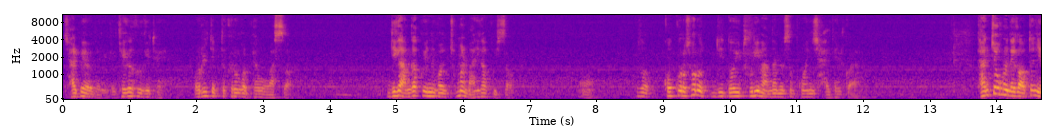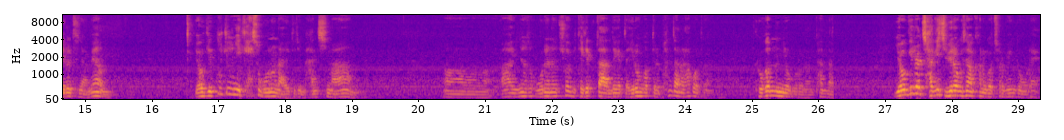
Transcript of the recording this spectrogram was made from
잘 배워야 되는 게 걔가 그게 돼. 어릴 때부터 그런 걸 배워왔어. 네가 안 갖고 있는 건 정말 많이 갖고 있어. 어. 그래서 거꾸로 서로 네- 너희 둘이 만나면서 보완이 잘 될 거야. 단적으로 내가 어떤 예를 드냐면 여기 꾸준히 계속 오는 아이들이 많지만 어, 아, 이 녀석 올해는 취업이 되겠다, 안 되겠다, 이런 것들을 판단을 하거든. 교감 능력으로는 판단. 여기를 자기 집이라고 생각하는 것처럼 행동을 해.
